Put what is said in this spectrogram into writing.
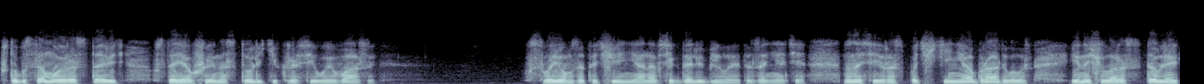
чтобы самой расставить в стоявшие на столике красивые вазы. В своем заточении она всегда любила это занятие, но на сей раз почти не обрадовалась и начала расставлять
